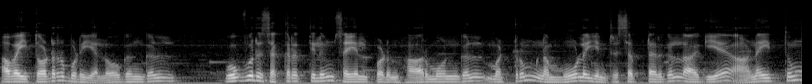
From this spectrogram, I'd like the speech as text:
அவை தொடர்புடைய லோகங்கள் ஒவ்வொரு சக்கரத்திலும் செயல்படும் ஹார்மோன்கள் மற்றும் நம் மூளையின் ரிசப்டர்கள் ஆகிய அனைத்தும்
